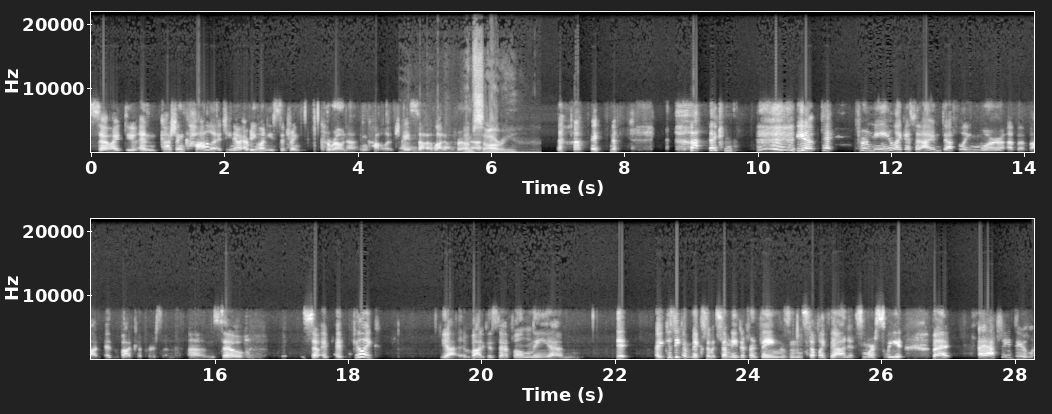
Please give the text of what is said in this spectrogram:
So I do. And gosh, in college, you know, everyone used to drink Corona in college. I saw a lot of Corona. I'm sorry. you know, for me, like I said, I'm definitely more of a, vod- vodka person. Um, so, so I, I feel like, yeah, vodka is definitely um, because you can mix it with so many different things and stuff like that, and it's more sweet. But I actually do,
